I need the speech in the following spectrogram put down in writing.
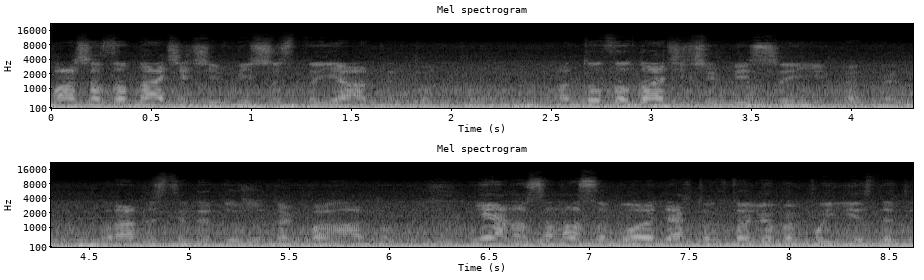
Ваша задача чим більше стояти. Тобто, а тут задача чим більше їхати. Радості не дуже так багато. Ні, ну само собою, дехто хто любить поїздити,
